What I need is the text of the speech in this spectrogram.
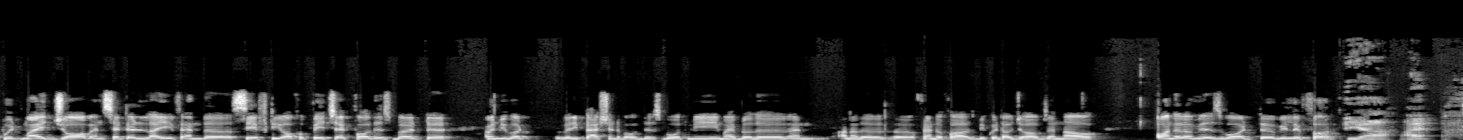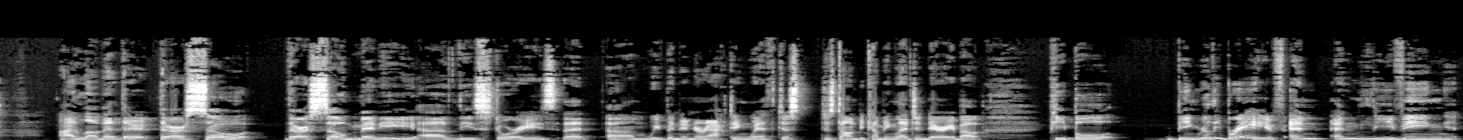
quit my job and settle life and the safety of a paycheck for this, but uh, I mean, we got very passionate about this. Both me, my brother, and another uh, friend of ours. We quit our jobs, and now Honorum is what uh, we live for. Yeah, I I love it. There there are so there are so many of these stories that um, we've been interacting with just just on becoming legendary about people being really brave and and leaving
